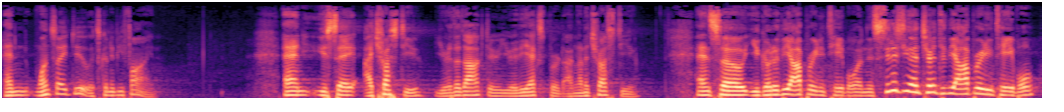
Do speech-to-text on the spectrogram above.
And once I do, it's going to be fine. And you say, I trust you. You're the doctor. You're the expert. I'm going to trust you. And so you go to the operating table, and as soon as you enter into the operating table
